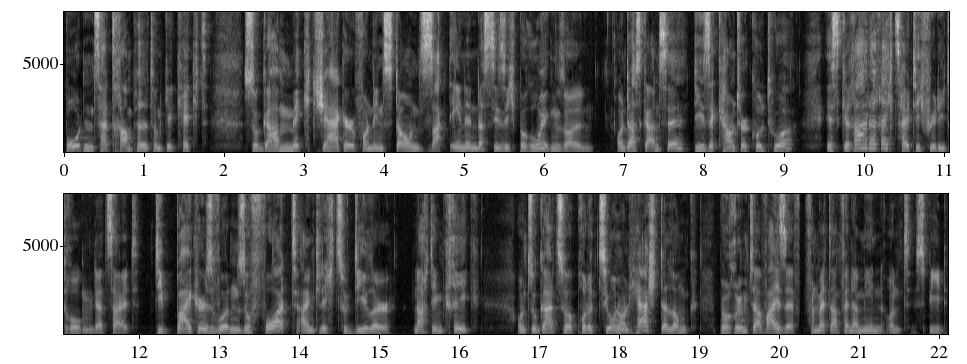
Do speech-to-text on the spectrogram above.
Boden zertrampelt und gekickt. Sogar Mick Jagger von den Stones sagt ihnen, dass sie sich beruhigen sollen. Und das Ganze, diese Counterkultur, ist gerade rechtzeitig für die Drogen der Zeit. Die Bikers wurden sofort eigentlich zu Dealer nach dem Krieg und sogar zur Produktion und Herstellung berühmterweise von Methamphetamin und Speed.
